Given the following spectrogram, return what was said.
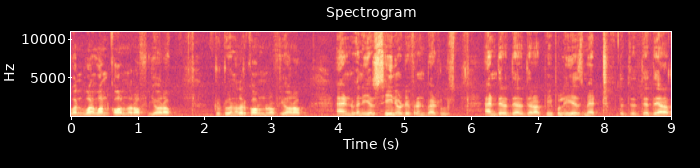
one, one, one corner of Europe to, to another corner of Europe, and when he has seen your different battles, and there, there, there are people he has met, there, there, are,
